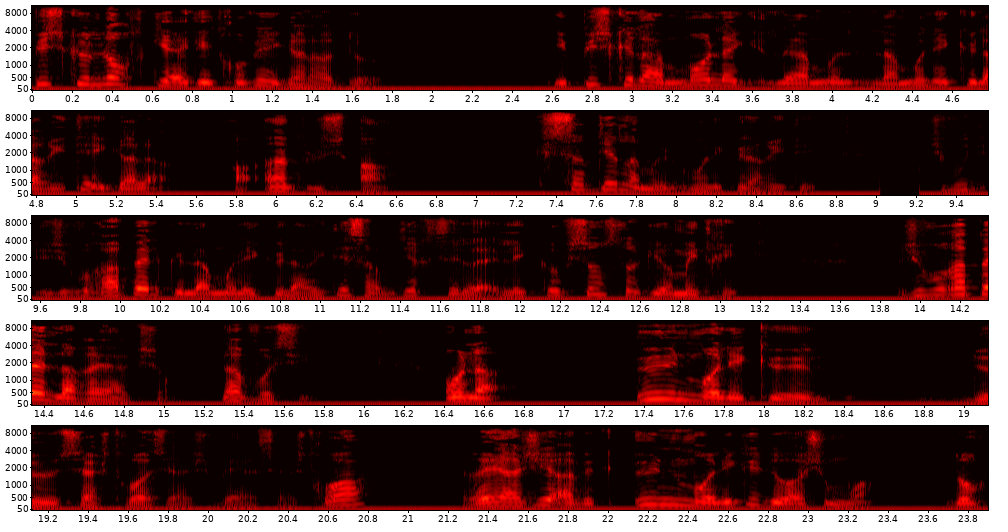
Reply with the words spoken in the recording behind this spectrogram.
Puisque l'ordre qui a été trouvé est égal à 2, et puisque la, molécularité est égale à 1 plus 1, que ça veut dire la molécularité? Je vous, rappelle que la molécularité, ça veut dire que c'est les coefficients stoichiométriques. Je vous rappelle la réaction. La voici. On a une molécule de CH3, CHB, CH3 réagit avec une molécule de H-. Donc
